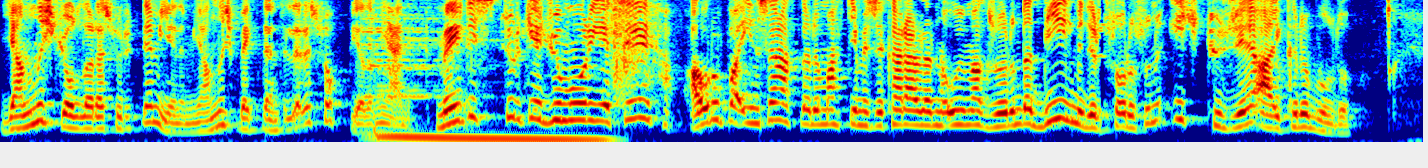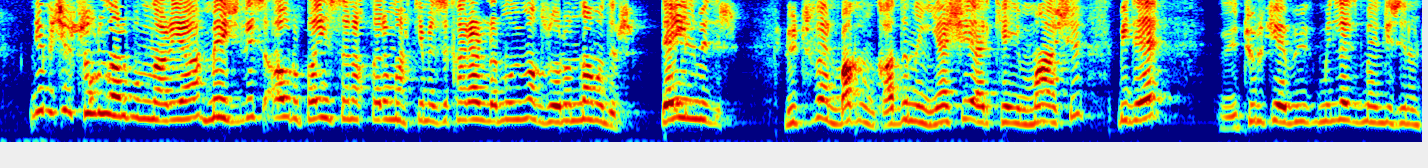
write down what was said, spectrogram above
yanlış yollara sürüklemeyelim. Yanlış beklentilere sokmayalım yani. Meclis Türkiye Cumhuriyeti Avrupa İnsan Hakları Mahkemesi kararlarına uymak zorunda değil midir sorusunu iç tüzüğe aykırı buldu. Ne biçim sorular bunlar ya? Meclis Avrupa İnsan Hakları Mahkemesi kararlarına uymak zorunda mıdır? Değil midir? Lütfen bakın kadının yaşı erkeğin maaşı bir de e, Türkiye Büyük Millet Meclisi'nin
